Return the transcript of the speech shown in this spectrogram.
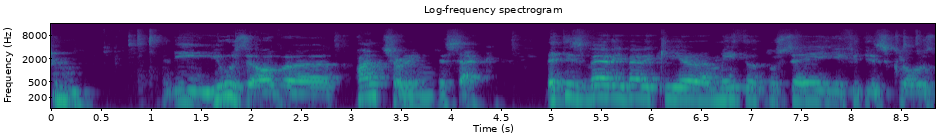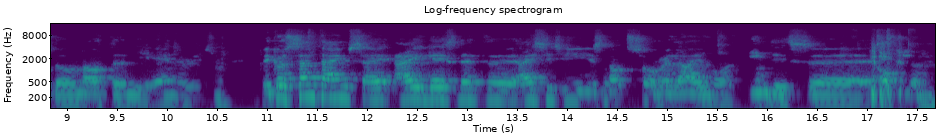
the use of uh, puncturing the sac. That is very, very clear method to say if it is closed or not, uh, the aneurysm. Because sometimes I, I guess that uh, ICG is not so reliable in this uh, option.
